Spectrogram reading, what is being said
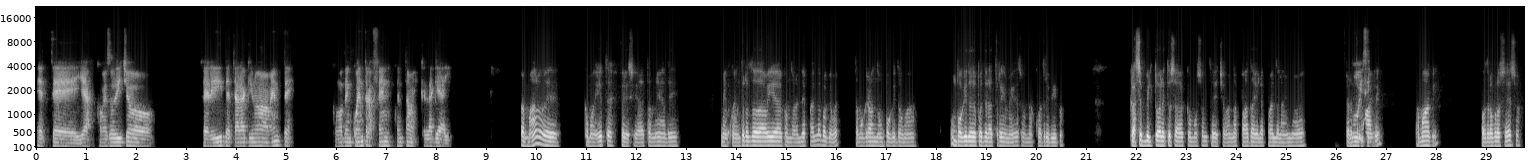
Este, ya, con eso dicho, feliz de estar aquí nuevamente. ¿Cómo te encuentras, Fen? Cuéntame, ¿qué es la que hay? Pues, hermano, eh, como dijiste, felicidades también a ti. Me encuentro todavía con dolor de espalda porque, bueno, estamos grabando un poquito más, un poquito después de las tres y media, son las cuatro y pico. Clases virtuales, tú sabes cómo son, te echaban las patas y la espalda a la misma vez. Pero Uy, estamos sí. aquí, estamos aquí. Otro proceso,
